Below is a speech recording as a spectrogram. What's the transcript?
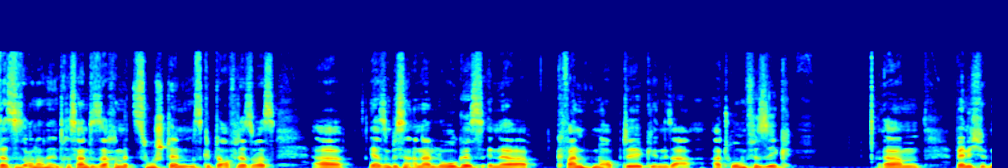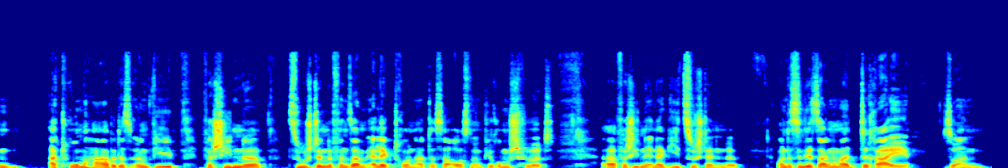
das ist auch noch eine interessante Sache mit Zuständen. Es gibt da auch wieder sowas, äh, ja, so ein bisschen Analoges in der Quantenoptik, in dieser Atomphysik. Ähm, wenn ich ein Atom habe, das irgendwie verschiedene Zustände von seinem Elektron hat, das er außen irgendwie rumschwirrt, äh, verschiedene Energiezustände. Und es sind jetzt, sagen wir mal, drei. So ein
